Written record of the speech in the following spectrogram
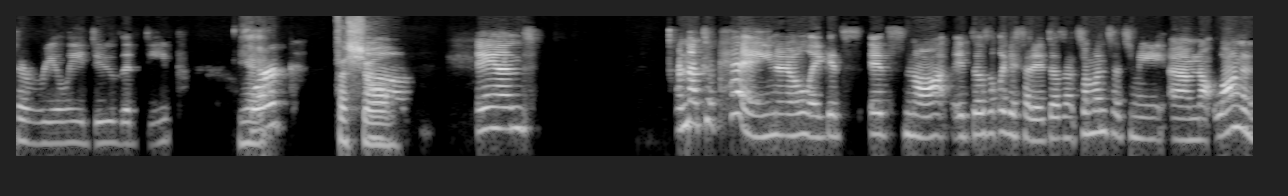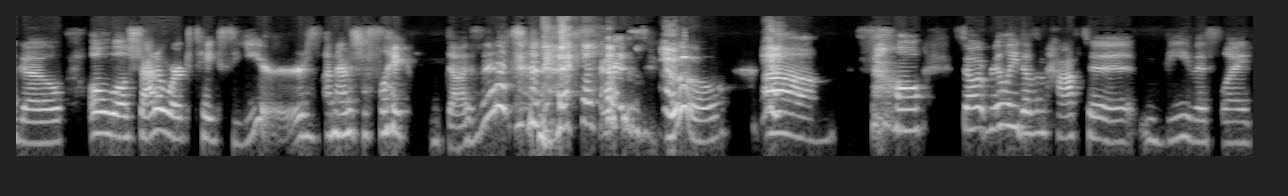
to really do the deep yeah, work. for sure. Um, and and that's okay you know like it's it's not it doesn't like i said it doesn't someone said to me um not long ago oh well shadow work takes years. And i was just like does it? Who? Um so so it really doesn't have to be this like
